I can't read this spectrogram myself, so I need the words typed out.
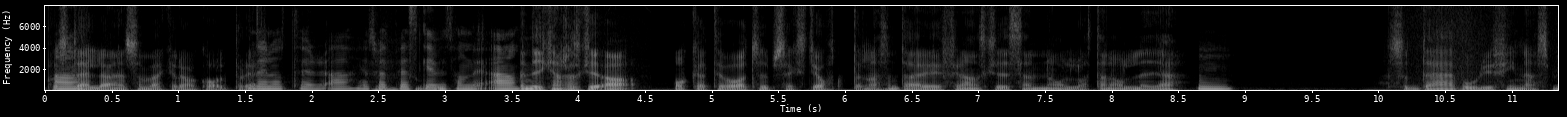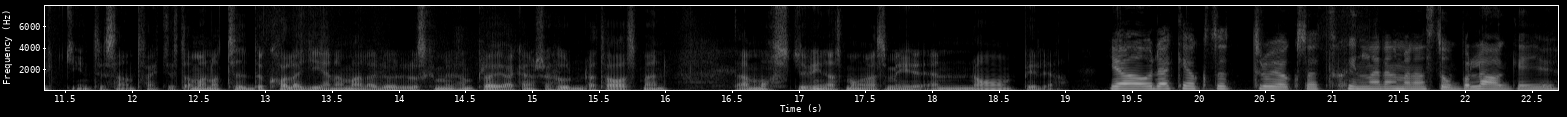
på ja. ställe en som verkade ha koll på det. Det låter, ja, jag tror att vi har skrivit om det. Ja. Men ni kanske har skrivit, ja, och att det var typ 68 eller något sånt där i finanskrisen 08-09. Mm. Så där borde ju finnas mycket intressant faktiskt. Om man har tid att kolla igenom alla, då, då ska man liksom plöja kanske hundratals men där måste ju finnas många som är enormt billiga. Ja, och där kan jag också, tror jag också att skillnaden mellan storbolag är ju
